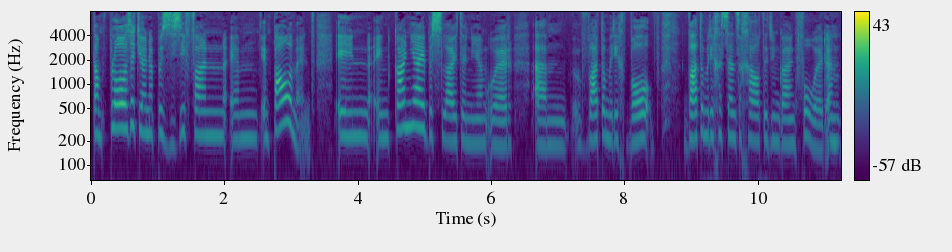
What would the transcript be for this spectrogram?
dan plaas dit jou in 'n posisie van um, empowerment en en kan jy besluite neem oor um, wat om met die wat om met die gesin se geld te doen going forward mm. en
